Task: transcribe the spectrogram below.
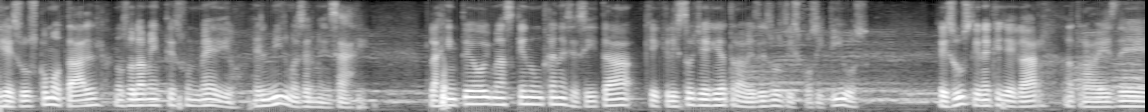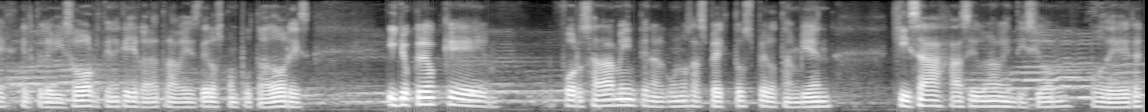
Jesús como tal no solamente es un medio, Él mismo es el mensaje. La gente hoy más que nunca necesita que Cristo llegue a través de sus dispositivos Jesús tiene que llegar a través del televisor, tiene que llegar a través de los computadores. Y yo creo que forzadamente en algunos aspectos, pero también quizá ha sido una bendición poder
